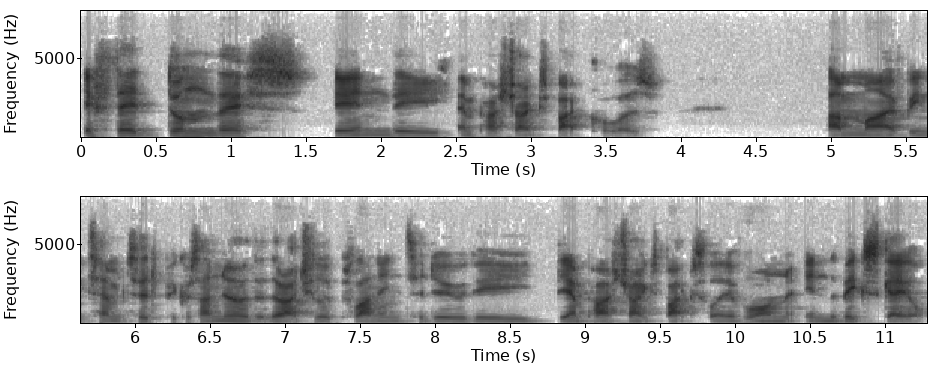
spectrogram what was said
if they'd done this in the Empire Strikes Back colors, I might have been tempted because I know that they're actually planning to do the the Empire Strikes Back Slave one in the big scale.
